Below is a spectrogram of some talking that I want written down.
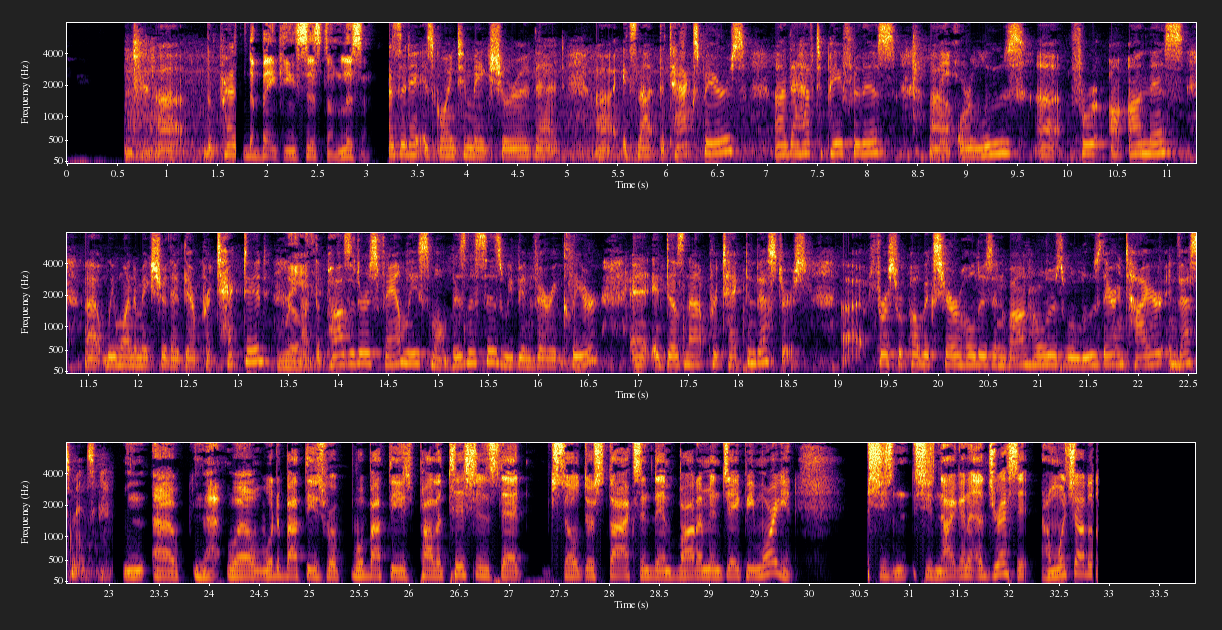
Uh, the president the banking system. Listen. president is going to make sure that uh, it's not the taxpayers uh, that have to pay for this uh, or lose uh, for on this. Uh, we want to make sure that they're protected. Really? Uh, depositors, families, small businesses. We've been very clear, and it does not protect investors. Uh, First Republic shareholders and bondholders will lose their entire investments. Uh, not, well, what about these? What about these politicians that sold their stocks and then bought them in J.P. Morgan? She's she's not going to address it. I want y'all to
